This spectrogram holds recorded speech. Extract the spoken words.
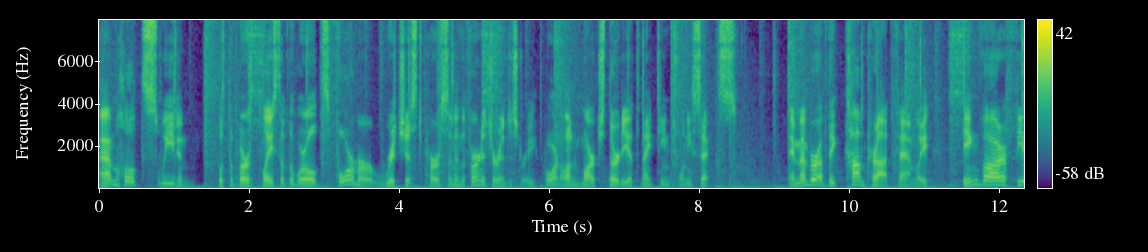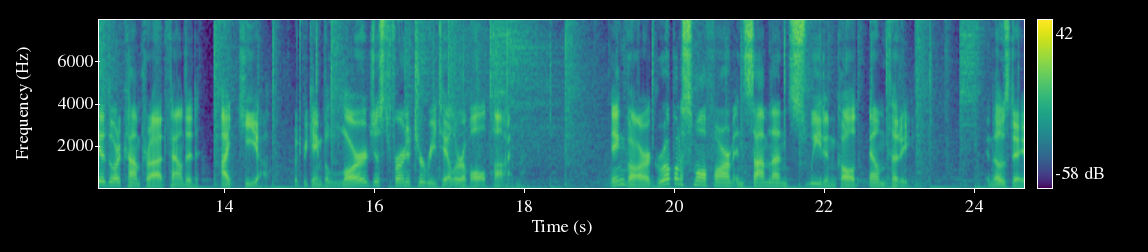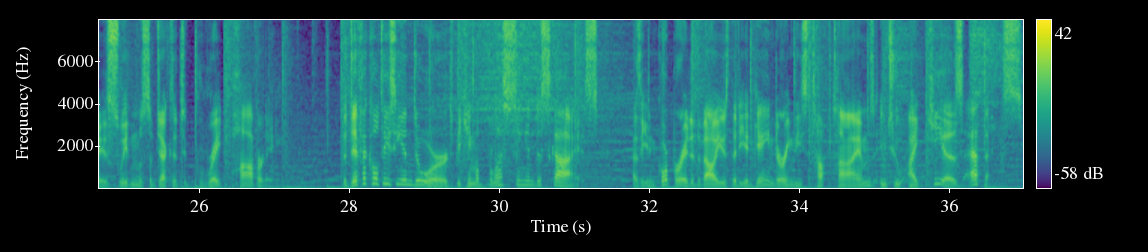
Älmhult, Sweden, was the birthplace of the world's former richest person in the furniture industry, born on March 30th, 1926. A member of the Kamprad family, Ingvar Feodor Kamprad founded IKEA, which became the largest furniture retailer of all time. Ingvar grew up on a small farm in Smaland, Sweden called Elmtaryd. In those days, Sweden was subjected to great poverty. The difficulties he endured became a blessing in disguise, as he incorporated the values that he had gained during these tough times into IKEA's ethics.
